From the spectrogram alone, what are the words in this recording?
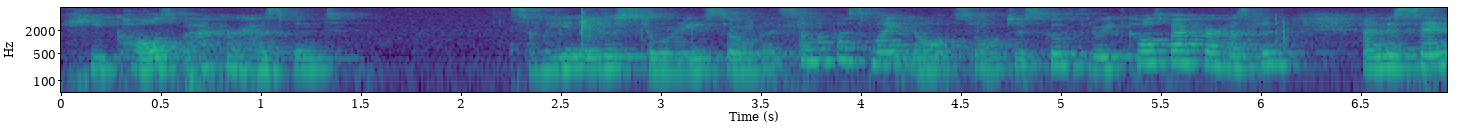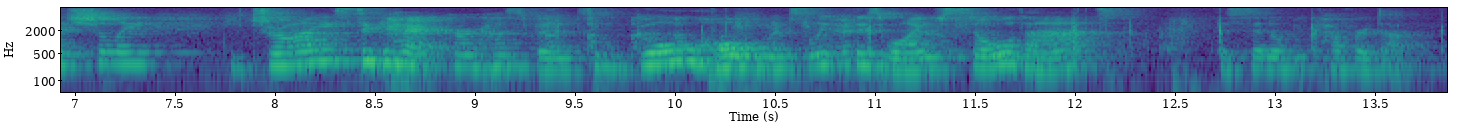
he calls back her husband. Some of you know the story, so but some of us might not, so I'll just go through. He calls back her husband, and essentially he tries to get her husband to go home and sleep with his wife so that the sin will be covered up.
